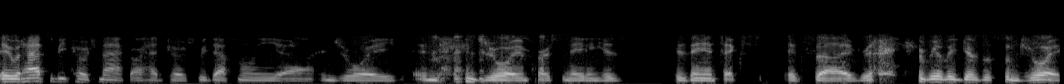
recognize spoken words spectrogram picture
It would have to be Coach Mack, our head coach. We definitely uh, enjoy enjoy impersonating his his antics. It's uh, it really it really gives us some joy.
